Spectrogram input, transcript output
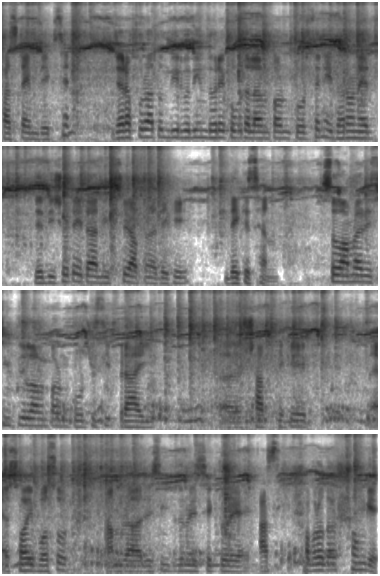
ফার্স্ট টাইম দেখছেন। যারা পুরাতন, দীর্ঘদিন ধরে কবিতা লালন পালন করছেন, এই ধরনের যে দৃশ্যটা, এটা নিশ্চয়ই আপনারা দেখে, দেখেছেন। সো আমরা রেসিং পিউ লালন পালন করতেছি প্রায় সাত থেকে ছয় বছর। আমরা রেসিং এই সেক্টরে আছি সফলতার সঙ্গে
